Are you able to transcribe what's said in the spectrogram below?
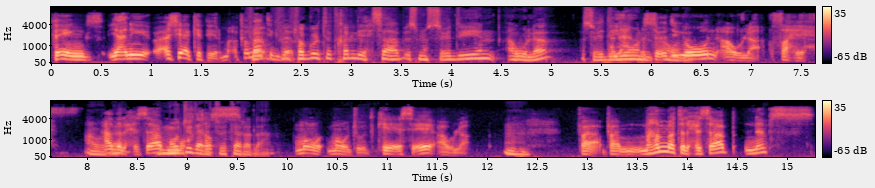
things يعني أشياء كثير. ما- فما ف- تقدر. فقلت تخلي حساب اسمه السعوديين أولى؟ السعوديون. السعوديون أولى صحيح. أو هذا لا. الحساب موجود على تويتر الآن. مو موجود. كي اس اي أو لا. ف- فمهمة الحساب نفس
